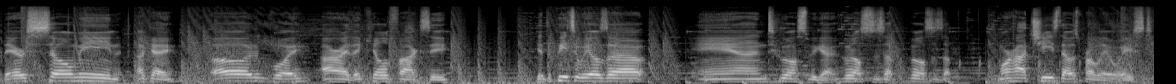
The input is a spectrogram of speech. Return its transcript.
They're so mean. Okay. Oh, boy. All right, they killed Foxy. Get the pizza wheels out. And who else we got? Who else is up? Who else is up? More hot cheese? That was probably a waste.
